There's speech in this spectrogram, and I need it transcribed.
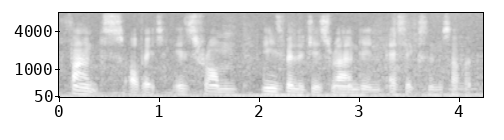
founts of it is from these villages round in Essex and Suffolk.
